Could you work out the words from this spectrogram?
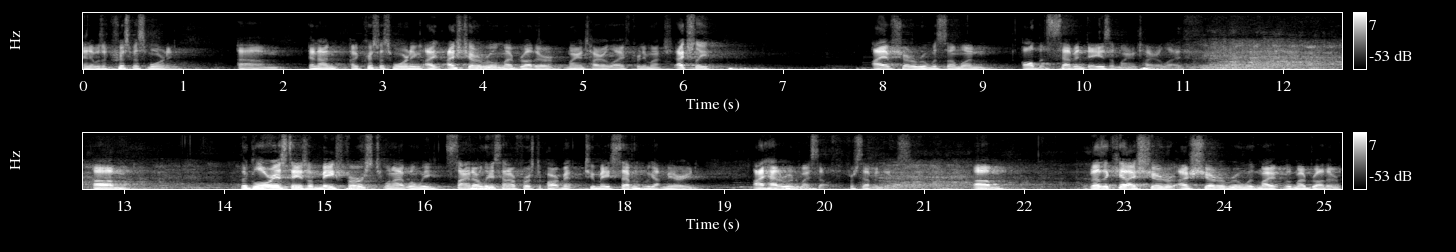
and it was a Christmas morning. Um, and on, on, Christmas morning, I, I shared a room with my brother my entire life, pretty much. Actually, I have shared a room with someone all but seven days of my entire life. um, the glorious days of May 1st, when, I, when we signed our lease on our first apartment, to May 7th, when we got married, I had a room to myself for seven days. Um, but as a kid, I shared, I shared a room with my, with my brother.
